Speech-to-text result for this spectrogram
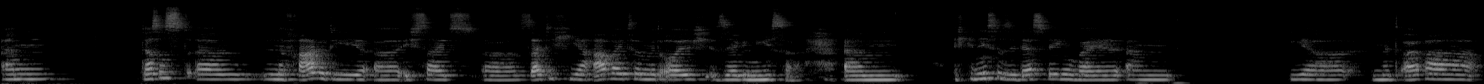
Ähm, das ist äh, eine Frage, die äh, ich seit, äh, seit ich hier arbeite mit euch sehr genieße. Ähm, ich genieße sie deswegen, weil ähm, ihr mit eurer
